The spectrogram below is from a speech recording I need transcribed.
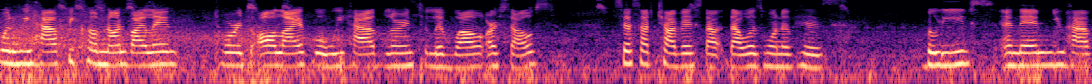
when we have become nonviolent towards all life will we have learned to live well ourselves. Cesar Chavez, that, that was one of his beliefs. And then you have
